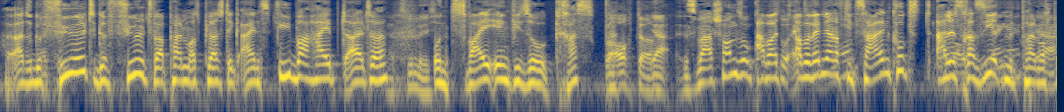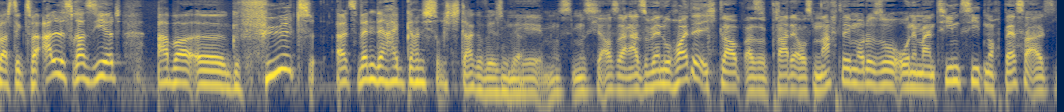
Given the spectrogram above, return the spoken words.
Also gefühlt, gefühlt war Palm aus Plastik 1 überhyped, Alter. Natürlich. Und 2 irgendwie so krass. War auch da. Ja, es war schon so. kurz Aber, so aber wenn du dann auf die. Zahlen guckst, alles rasiert Länge, mit Palm aus ja. Plastik 2. Alles rasiert, aber äh, gefühlt, als wenn der Hype gar nicht so richtig da gewesen wäre. Nee, muss, muss ich auch sagen. Also wenn du heute, ich glaube, also gerade aus dem Nachtleben oder so, ohne mein Team zieht noch besser als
